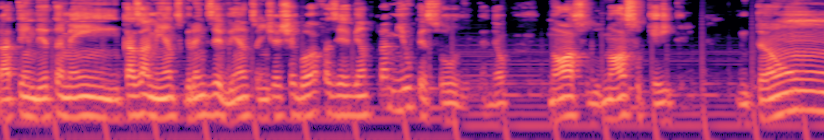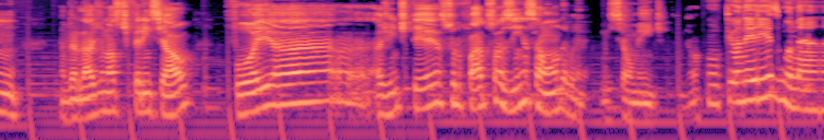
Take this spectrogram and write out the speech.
para atender também casamentos, grandes eventos. A gente já chegou a fazer evento para mil pessoas, entendeu? Nosso, do nosso catering. Então, na verdade, o nosso diferencial foi a, a gente ter surfado sozinho essa onda inicialmente, entendeu? Um pioneirismo, né?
